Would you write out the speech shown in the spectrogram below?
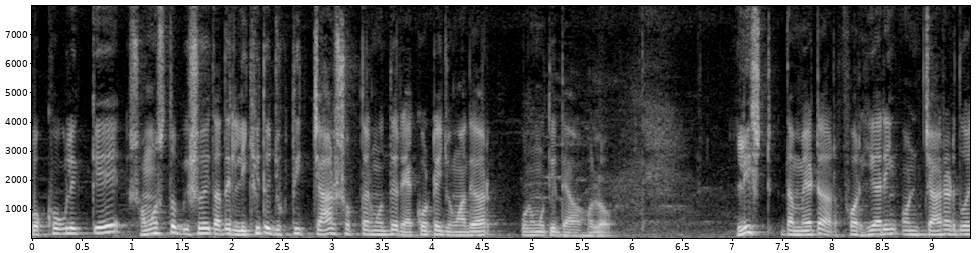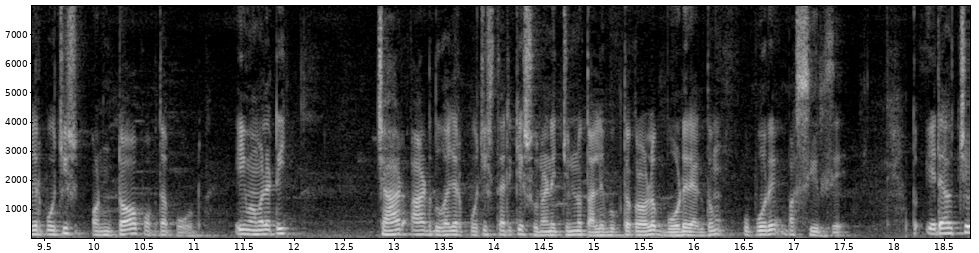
পক্ষগুলিকে সমস্ত বিষয়ে তাদের লিখিত যুক্তি চার সপ্তাহের মধ্যে রেকর্ডে জমা দেওয়ার অনুমতি দেওয়া হলো। List the matter for hearing on চার আট দু হাজার পঁচিশ on top of the board এই মামলাটি চার আট দু হাজার পঁচিশ তারিখে শুনানির জন্য তালিভুক্ত করা হলো বোর্ডের একদম উপরে বা শীর্ষে। তো এটা হচ্ছে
